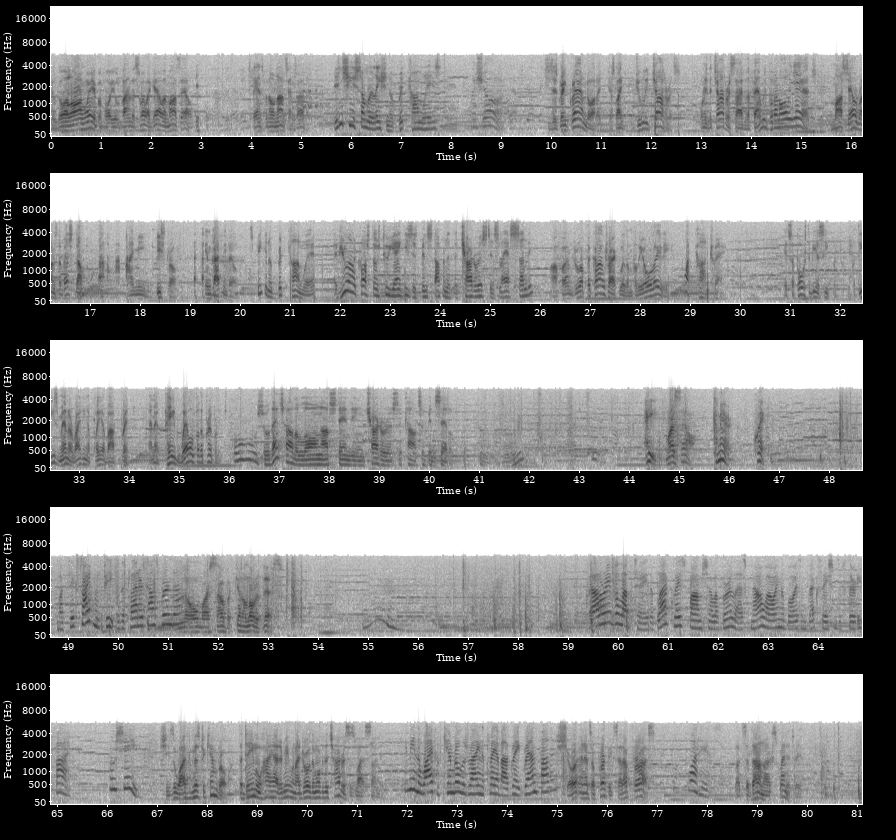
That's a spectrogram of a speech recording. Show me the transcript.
You'll go a long way before you'll find a swell gal in Marcel. Stands for no nonsense, either. Isn't she some relation of Britt Conway's? Well, sure. She's his great granddaughter, just like Julie Charteris. Only the Charteris side of the family put on all the airs. Marcel runs the best dump, uh, I mean bistro, in Battenville. Speaking of Britt Conway, have you run across those two Yankees that's been stopping at the Charteris since last Sunday? Our firm drew up the contract with them for the old lady. What contract? It's supposed to be a secret, but these men are writing a play about Britt, and have paid well for the privilege. Oh, so that's how the long outstanding Charterist accounts have been settled. Mhm. Hey, Marcel, come here. Quick. What's the excitement, Pete? With the planter's house burned down? No, Marcel, but get a load of this. Valerie Volupte, the black lace bombshell of burlesque, now wowing the boys in vexations of 35. Who's she? She's the wife of Mr. Kimbrough, the dame who high-hatted me when I drove them over to the Charterists last Sunday. You mean the wife of Kimbrough who's writing the play about great-grandfathers? Sure, and it's a perfect setup for us. What is? Let's sit down and I'll explain it to you.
